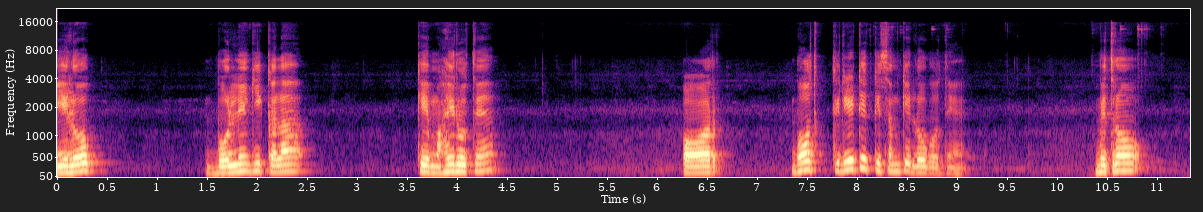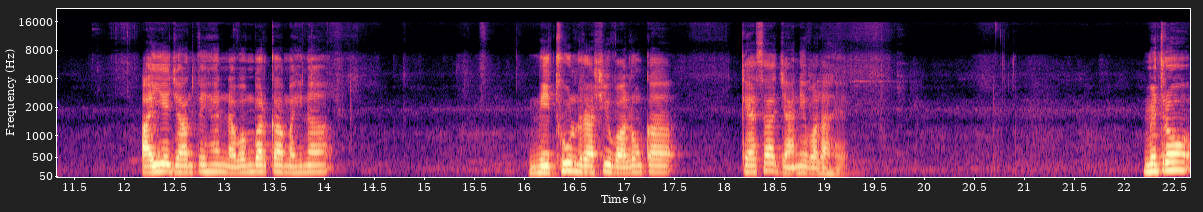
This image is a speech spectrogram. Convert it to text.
ये लोग बोलने की कला के माहिर होते हैं और बहुत क्रिएटिव किस्म के लोग होते हैं। मित्रों, आइए जानते हैं नवंबर का महीना मिथुन राशि वालों का कैसा जाने वाला है। मित्रों,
